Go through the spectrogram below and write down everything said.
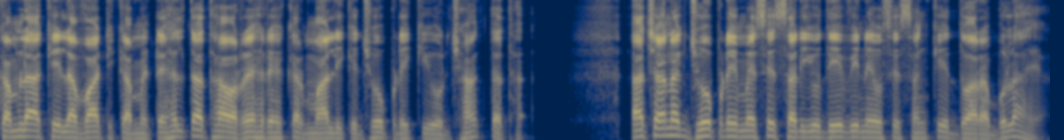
कमला अकेला वाटिका में टहलता था और रह रहकर माली के झोपड़े की ओर झांकता था। अचानक झोपड़े में से सरयू देवी ने उसे संकेत द्वारा बुलाया।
